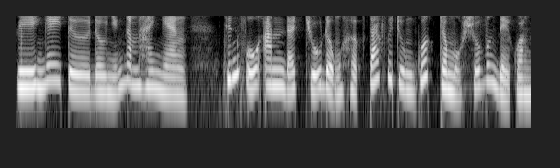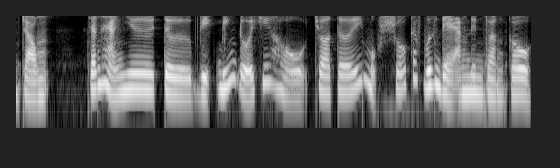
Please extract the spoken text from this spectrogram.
Vì ngay từ đầu những năm 2000, chính phủ Anh đã chủ động hợp tác với Trung Quốc trong một số vấn đề quan trọng, chẳng hạn như từ việc biến đổi khí hậu cho tới một số các vấn đề an ninh toàn cầu,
